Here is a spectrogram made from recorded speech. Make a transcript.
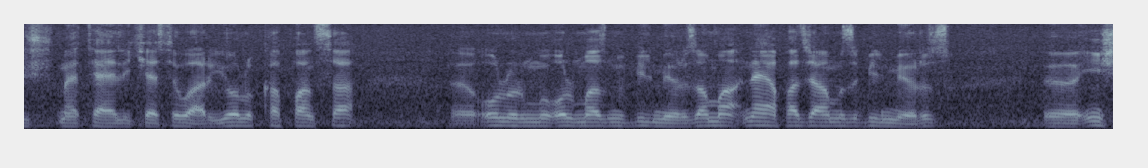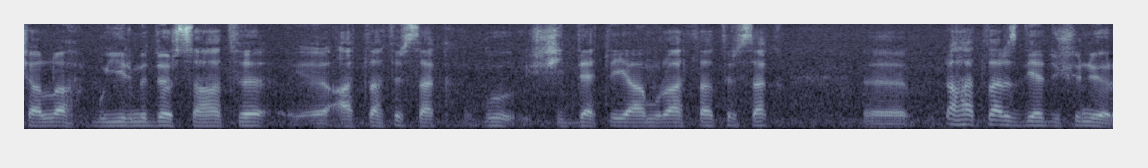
düşme tehlikesi var. Yolu kapansa e, olur mu olmaz mı bilmiyoruz ama ne yapacağımızı bilmiyoruz. Ee, inşallah bu 24 saati e, atlatırsak, bu şiddetli yağmuru atlatırsak e, rahatlarız diye düşünüyorum.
